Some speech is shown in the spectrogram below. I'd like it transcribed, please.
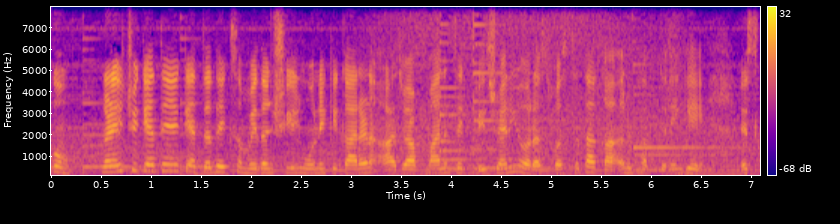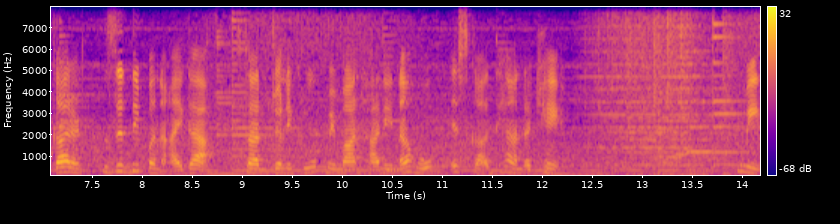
कुंभ। गणेश जी कहते हैं कि अत्यधिक संवेदनशील होने के कारण आज आप मानसिक बेचैनी और अस्वस्थता का अनुभव करेंगे। इस कारण जिद्दीपन आएगा। सार्वजनिक रूप में मानहानि न हो, इसका ध्यान रखें। मीन।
